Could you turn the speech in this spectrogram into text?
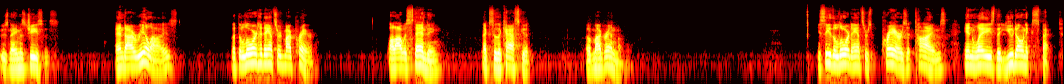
whose name is Jesus. And I realized that the Lord had answered my prayer while I was standing next to the casket of my grandmother. You see, the Lord answers prayers at times in ways that you don't expect.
